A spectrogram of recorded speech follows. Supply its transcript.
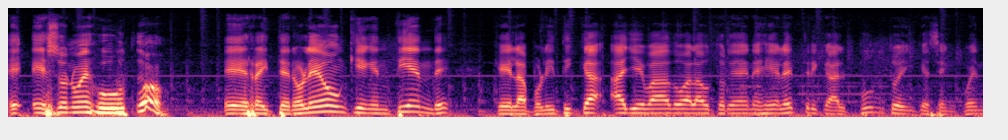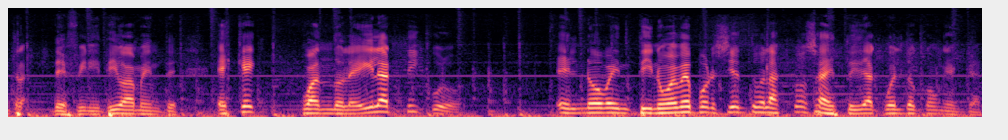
Eh, eso no es justo. Eh, reiteró León, quien entiende que la política ha llevado a la Autoridad de Energía Eléctrica al punto en que se encuentra definitivamente. Es que cuando leí el artículo, el 99% de las cosas estoy de acuerdo con Edgar.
